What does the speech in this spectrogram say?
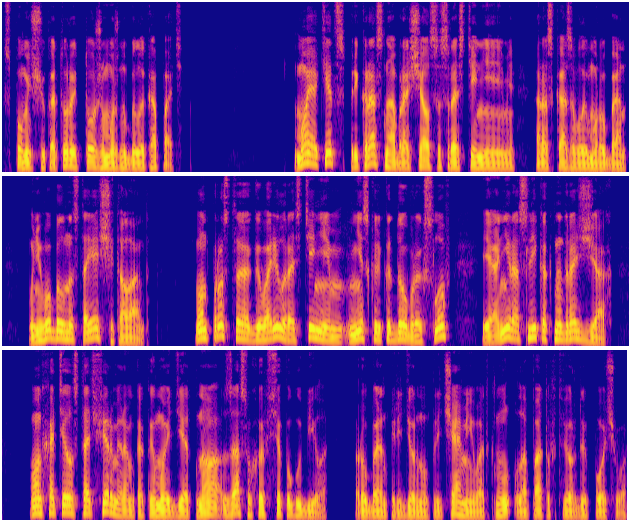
с помощью которой тоже можно было копать. «Мой отец прекрасно обращался с растениями», — рассказывал ему Рубен. «У него был настоящий талант. Он просто говорил растениям несколько добрых слов, и они росли как на дрожжах. Он хотел стать фермером, как и мой дед, но засуха все погубила». Рубен передернул плечами и воткнул лопату в твердую почву.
